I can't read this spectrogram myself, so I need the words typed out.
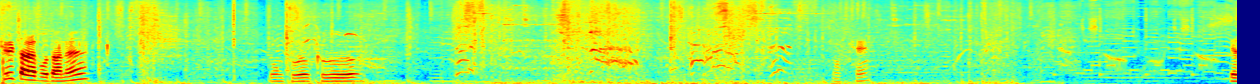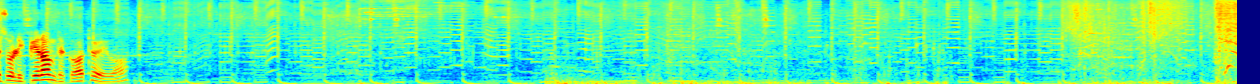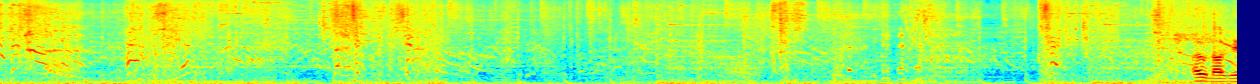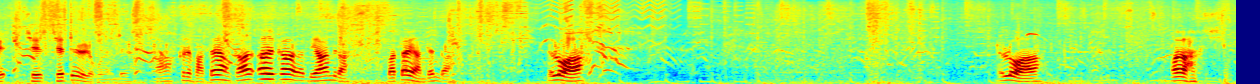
킬달보다는 좀 그, 그, 오케이. 계속 리필하면 될 것 같아요, 이거. 아유 나쟤쟤 때리려고 했는데. 아 그래 맞다이 안 까, 아, 까 미안합니다. 맞다이 안 된다. 일로 와. 일로 와. 아, 씨.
